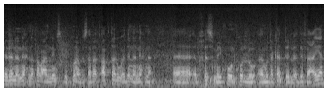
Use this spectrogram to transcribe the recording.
قدرنا ان إحنا طبعا نمسك الكره بثبات أكتر وقدرنا ان إحنا آه، آه، الخصم يكون كله آه، متكتل دفاعيا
